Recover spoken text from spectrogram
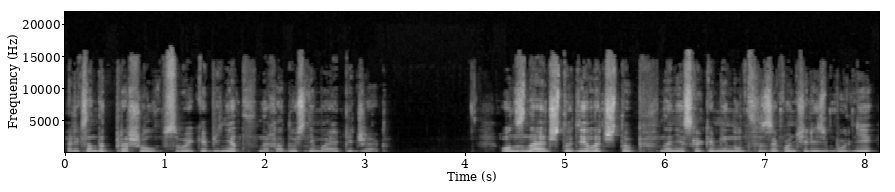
Александр прошел в свой кабинет, на ходу снимая пиджак. Он знает, что делать, чтобы на несколько минут закончились будни,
